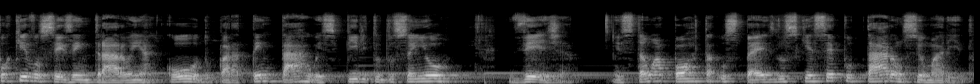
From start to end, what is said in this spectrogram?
por que vocês entraram em acordo para tentar o Espírito do Senhor? Veja, estão à porta os pés dos que sepultaram seu marido,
